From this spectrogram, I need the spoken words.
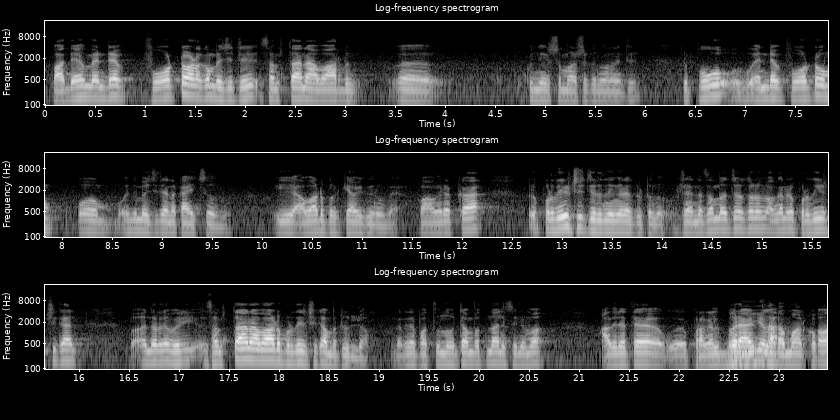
അപ്പോൾ അദ്ദേഹം എന്റെ ഫോട്ടോ അടക്കം വെച്ചിട്ട് സംസ്ഥാന അവാർഡ് കുഞ്ഞകൃഷ്ണ മാഷക്ക് എന്ന് പറഞ്ഞിട്ട് ഒരു പൂ എന്റെ ഫോട്ടോയും ഇതും വെച്ചിട്ട് എനിക്ക് അയച്ചു തന്നു. ഈ അവാർഡ് പ്രഖ്യാപിക്കുന്നതിന് മുമ്പേ. അപ്പോൾ അവരൊക്കെ ഒരു പ്രതീക്ഷിച്ചിരുന്നു ഇങ്ങനെ കിട്ടുന്നു. പക്ഷേ എന്നെ സംബന്ധിച്ചിടത്തോളം അങ്ങനെ പ്രതീക്ഷിക്കാൻ എന്താ പറയുക വലിയ സംസ്ഥാന അവാർഡ് പ്രതീക്ഷിക്കാൻ പറ്റില്ലല്ലോ. എന്താ പറയുക പത്ത് നൂറ്റമ്പത്തിനാല് സിനിമ അതിലത്തെ പ്രഗത്ഭരായിട്ടുള്ള നടന്മാർക്ക് ആ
